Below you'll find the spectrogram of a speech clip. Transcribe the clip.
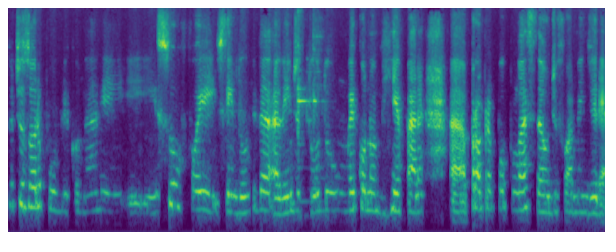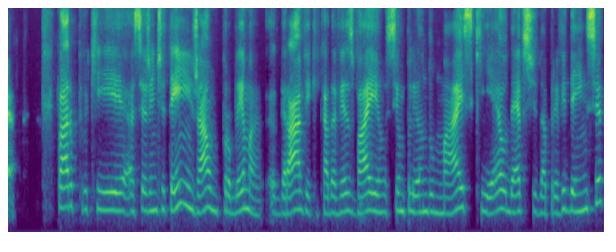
do Tesouro Público, né? E, e isso foi, sem dúvida, além de tudo, uma economia para a própria população de forma indireta. Claro, porque eh, se a gente tem já um problema eh, grave que cada vez vai se ampliando mais, que é o déficit da Previdência,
